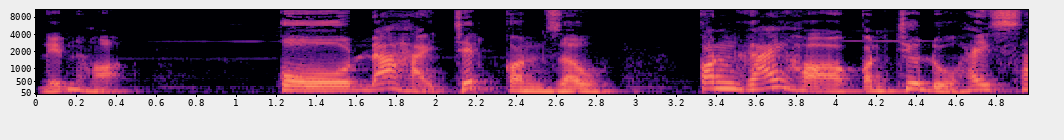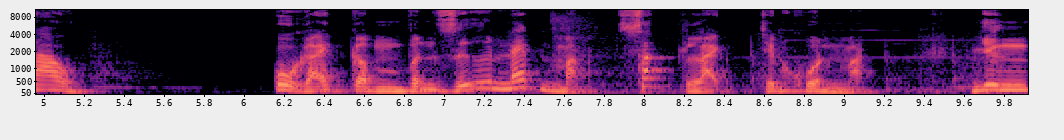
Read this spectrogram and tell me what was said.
đến họ? Cô đã hại chết con dâu, con gái họ còn chưa đủ hay sao?" Cô gái cầm vẫn giữ nét mặt sắc lạnh trên khuôn mặt, nhưng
